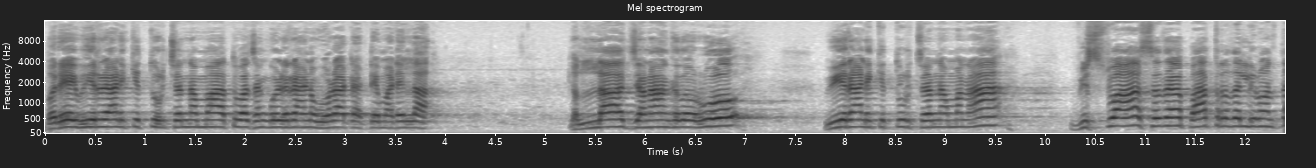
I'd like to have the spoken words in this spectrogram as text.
ಬರೇ ವೀರರಾಣಿ ಕಿತ್ತೂರು ಚೆನ್ನಮ್ಮ ಅಥವಾ ಸಂಗೊಳ್ಳಿ ರಾಯಣ್ಣ ಹೋರಾಟ ಅಟ್ಟೆ ಮಾಡಿಲ್ಲ. ಎಲ್ಲ ಜನಾಂಗದವರು ವೀರಾಣಿ ಕಿತ್ತೂರು ಚೆನ್ನಮ್ಮನ ವಿಶ್ವಾಸದ ಪಾತ್ರದಲ್ಲಿರುವಂಥ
